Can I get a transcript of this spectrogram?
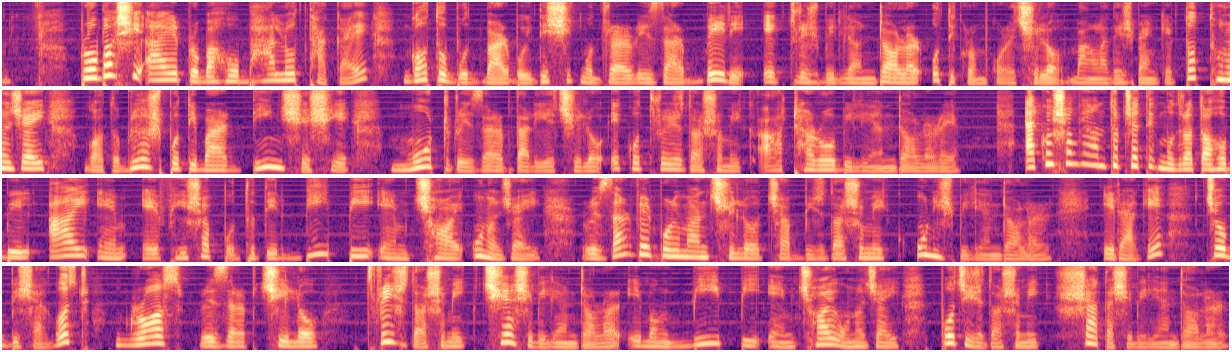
প্রবাসী আয়ের প্রবাহ ভালো থাকায় গত বুধবার বৈদেশিক মুদ্রার রিজার্ভ বেড়ে একত্রিশ বিলিয়ন ডলার অতিক্রম করেছিল। বাংলাদেশ ব্যাংকের তথ্য অনুযায়ী, গত বৃহস্পতিবার দিন শেষে মোট রিজার্ভ দাঁড়িয়েছিল একত্রিশ দশমিক আঠারো বিলিয়ন ডলারে। একই সঙ্গে আন্তর্জাতিক মুদ্রা তহবিল আইএমএফ হিসাব পদ্ধতির বিপিএম ছয় অনুযায়ী, রিজার্ভের পরিমাণ ছিল ছাব্বিশ দশমিক উনিশ বিলিয়ন ডলার। এর আগে চব্বিশ আগস্ট গ্রস রিজার্ভ ছিল ত্রিশ দশমিক ছিয়াশি বিলিয়ন ডলার এবং বিপিএম ছয় অনুযায়ী পঁচিশ দশমিক সাতাশি বিলিয়ন ডলার।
